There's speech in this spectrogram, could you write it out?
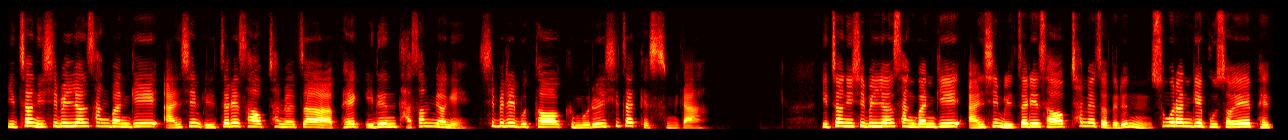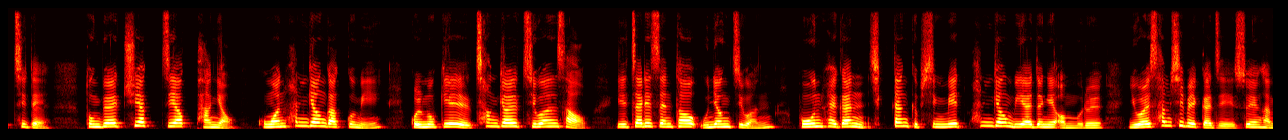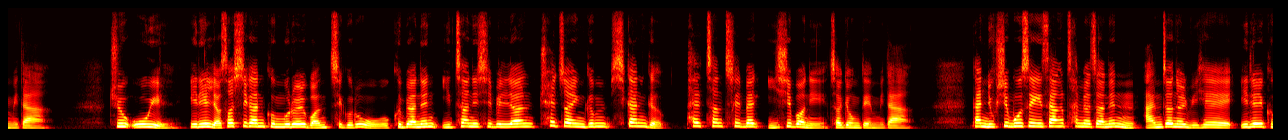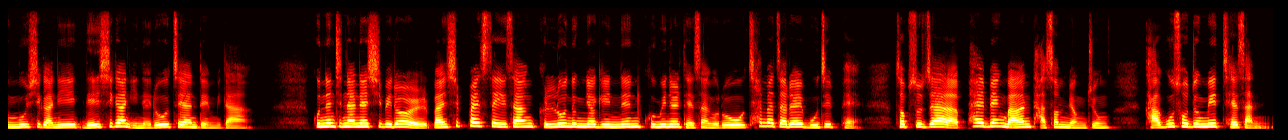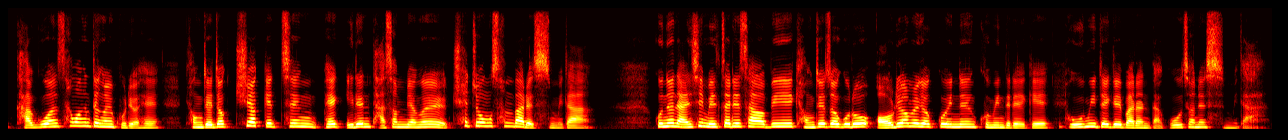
2021년 상반기 안심 일자리 사업 참여자 175명이 11일부터 근무를 시작했습니다. 2021년 상반기 안심 일자리 사업 참여자들은 21개 부서에 배치돼 동별 취약 지역 방역, 공원 환경 가꾸미, 골목길 청결 지원 사업, 일자리 센터 운영 지원, 보훈회관 식당 급식 및 환경 미화 등의 업무를 6월 30일까지 수행합니다. 주 5일, 1일 6시간 근무를 원칙으로 급여는 2021년 최저임금 시간급 8,720원이 적용됩니다. 단 65세 이상 참여자는 안전을 위해 1일 근무 시간이 4시간 이내로 제한됩니다. 군은 지난해 11월 만 18세 이상 근로 능력이 있는 구민을 대상으로 참여자를 모집해 접수자 845명 중 가구 소득 및 재산, 가구원 상황 등을 고려해 경제적 취약계층 175명을 최종 선발했습니다. 군은 안심 일자리 사업이 경제적으로 어려움을 겪고 있는 구민들에게 도움이 되길 바란다고 전했습니다.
